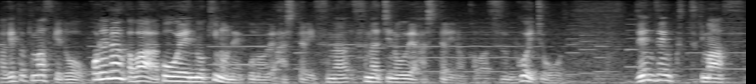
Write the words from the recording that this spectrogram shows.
上げときますけど、これなんかは公園の木の根っこの上走ったり、砂、砂地の上走ったりなんかはすっごい重宝。全然くっつきます。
